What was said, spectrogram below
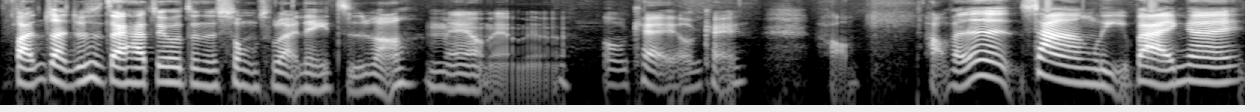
反转，就是在他最后真的送出来那一只吗？没有，没有，没有。OK OK，好，好，反正上礼拜应该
